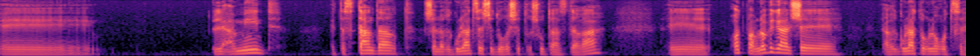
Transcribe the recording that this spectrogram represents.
אה, להעמיד את הסטנדרט של הרגולציה שדורשת רשות ההסדרה. אה, עוד פעם, לא בגלל שהרגולטור לא רוצה,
